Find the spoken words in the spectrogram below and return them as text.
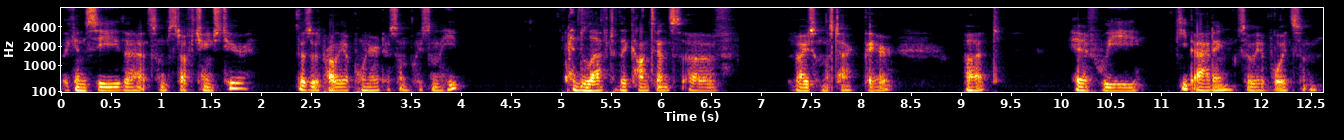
we can see that some stuff changed here. This is probably a pointer to some place on the heap. It left the contents of the values on the stack there. But if we keep adding, so we avoid some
